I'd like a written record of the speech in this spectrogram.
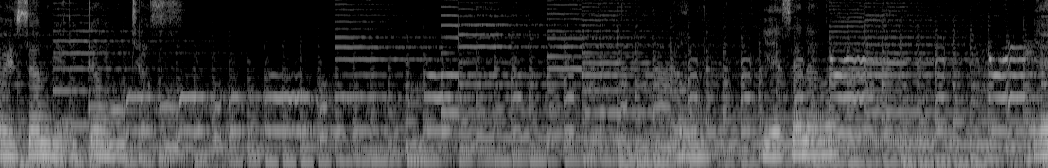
O yüzden birlikte oynayacağız. Yesene lan. Ye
